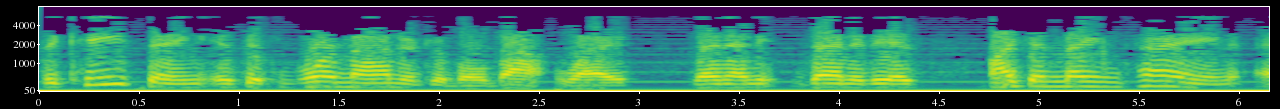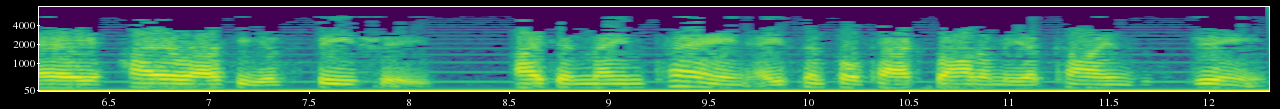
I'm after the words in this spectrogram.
the key thing is it's more manageable that way than, any, than it is. I can maintain a hierarchy of species. I can maintain a simple taxonomy of kinds of genes.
